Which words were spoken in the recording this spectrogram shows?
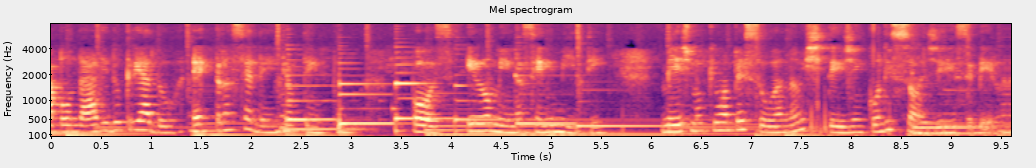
A bondade do Criador é transcendente ao tempo, pois ilumina sem limite, mesmo que uma pessoa não esteja em condições de recebê-la.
